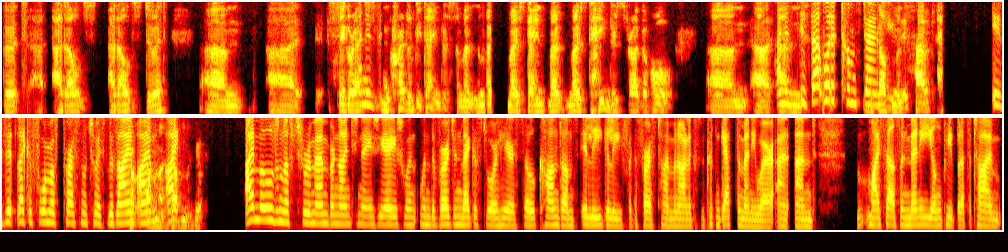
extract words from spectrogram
but adults adults do it. Um, uh, cigarettes is, incredibly dangerous. I mean, the most most dangerous drug of all. Um, uh, and, and is, is, that what it comes down to? Is, have, is it like a form of personal choice? Because I am, I am, I, I'm old enough to remember 1988 when, when the Virgin Megastore here sold condoms illegally for the first time in Ireland because we couldn't get them anywhere. And, and myself and many young people at the time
